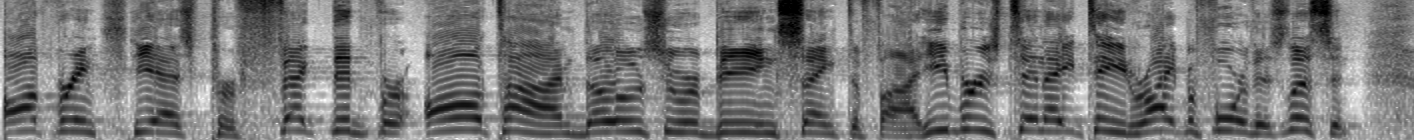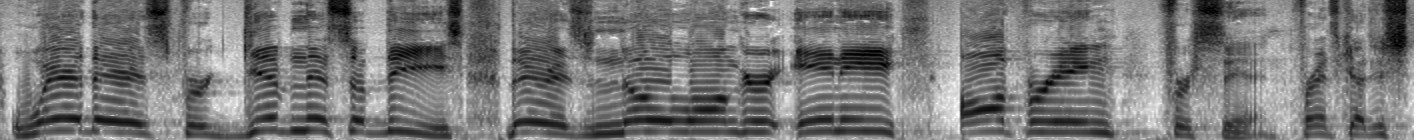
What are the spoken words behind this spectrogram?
offering, he has perfected for all time those who are being sanctified. Hebrews 10 18, right before this, listen where there is forgiveness of these, there is no longer any offering for sin. Friends, can I just,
